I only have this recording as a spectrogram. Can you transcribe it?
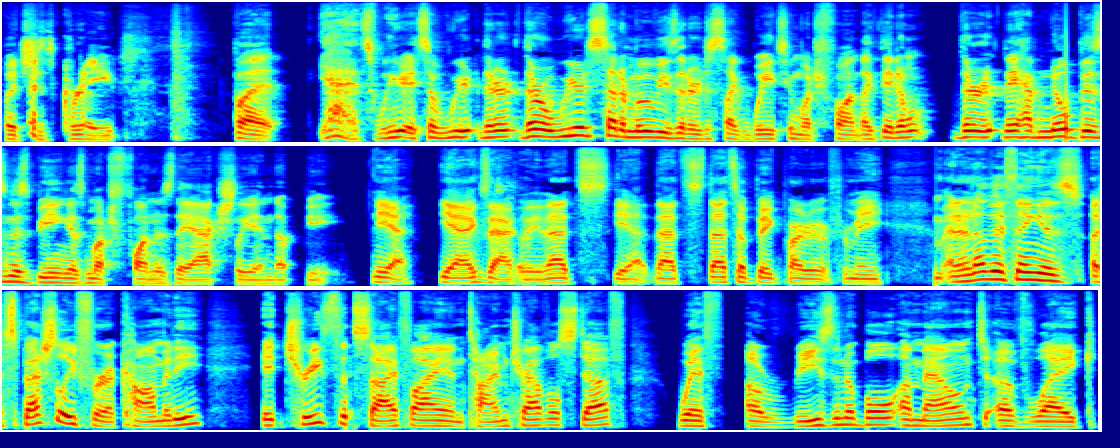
which is great. But yeah, it's weird. It's a weird. They're they're a weird set of movies that are just like way too much fun. Like they don't. They're they have no business being as much fun as they actually end up being. Yeah, yeah, exactly. That's yeah, that's that's a big part of it for me. And another thing is, especially for a comedy, it treats the sci-fi and time travel stuff with a reasonable amount of like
